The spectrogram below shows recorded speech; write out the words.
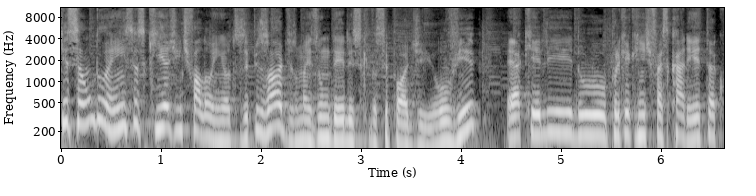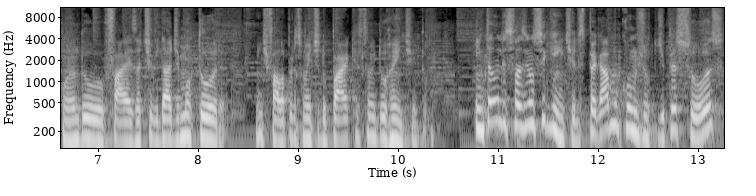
que são doenças que a gente falou em outros episódios, mas um deles que você pode ouvir é aquele do por que a gente faz careta quando faz atividade motora. A gente fala principalmente do Parkinson e do Huntington. Então eles faziam o seguinte, eles pegavam um conjunto de pessoas,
